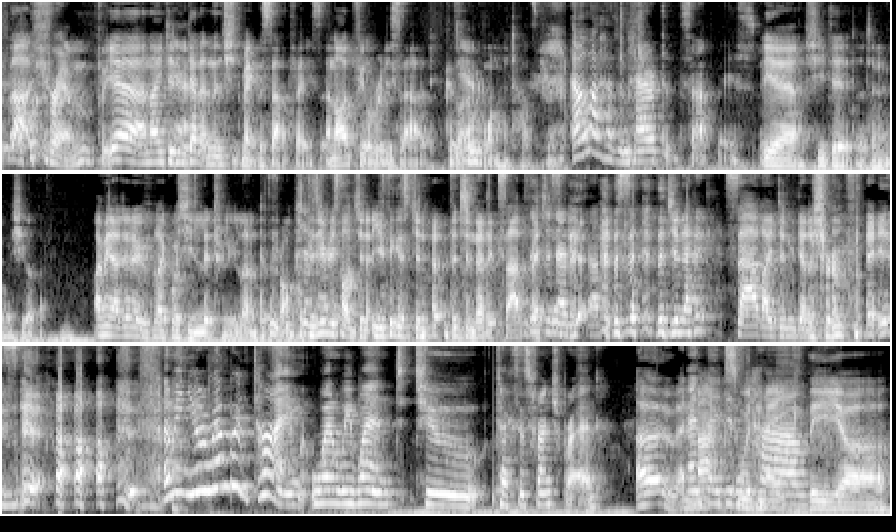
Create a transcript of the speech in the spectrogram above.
that about it." shrimp, yeah, and I didn't Yeah. get it." And then she'd make the sad face, and I'd feel really sad because I would want her to have the shrimp. Ella has inherited the sad face. Yeah, she did. I don't know where she got that from. I mean, I don't know, like where she literally learned it from. Genetic. Presumably, it's not. Gene- you think it's gene- the genetic sad The face? genetic sad the, s- the genetic sad. I didn't get a shrimp face. I mean, you remember the time when we went to Texas French Bread? oh, and, they Max didn't would have- make the uh,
